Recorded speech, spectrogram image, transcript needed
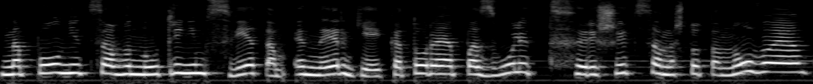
наполниться внутренним светом, энергией, которая позволит решиться на что-то новое,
